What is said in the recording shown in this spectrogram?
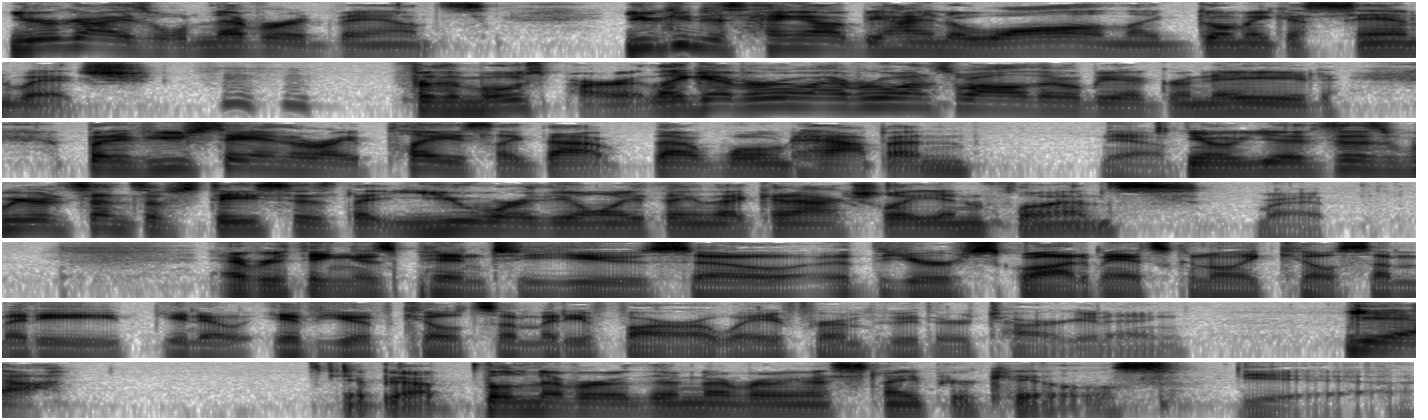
Your guys will never advance. You can just hang out behind a wall and like go make a sandwich. for the most part, like every every once in a while there will be a grenade, but if you stay in the right place, like that that won't happen. Yeah. You know, it's this weird sense of stasis that you are the only thing that can actually influence. Right. Everything is pinned to you, so your squad mates can only kill somebody, you know, if you have killed somebody far away from who they're targeting. Yeah. Yep, yep. They'll never they're never gonna snipe your kills. Yeah.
